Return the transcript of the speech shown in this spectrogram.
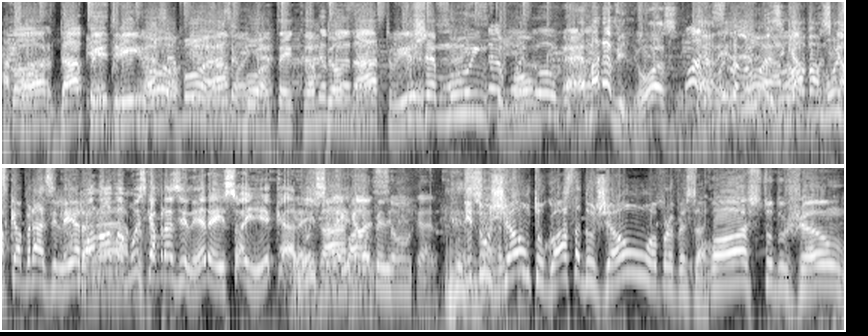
Acorda, Pedrinho. Essa é boa, essa é boa. Tem campeonato, isso é muito Isso é bom. É maravilhoso. Pô, é muito Bom, é a nova música brasileira, Uma né, nova música brasileira, é isso aí, cara. É Muito isso aí. legal esse som, cara. E do João, tu gosta do João, ô professor? Gosto do João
